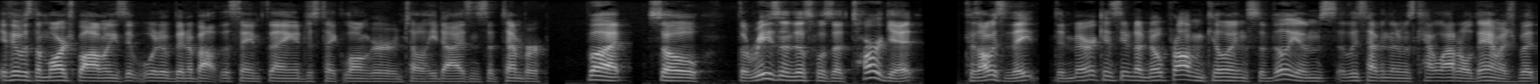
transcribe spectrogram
if it was the March bombings, it would have been about the same thing and just take longer until he dies in September. But so the reason this was a target because obviously they the Americans seem to have no problem killing civilians, at least having them as collateral damage. But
